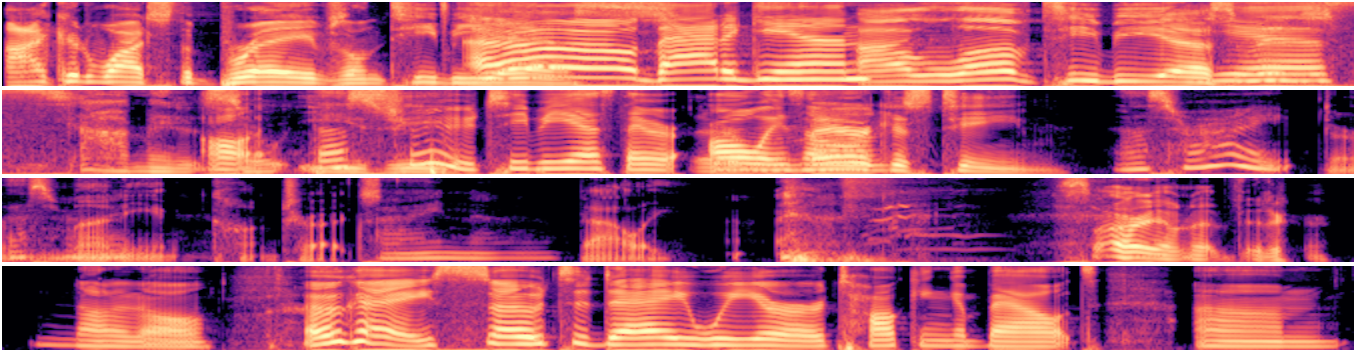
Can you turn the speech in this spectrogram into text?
I could watch the Braves on TBS. Oh, that again. I love TBS. Yes. God, made it Oh, so that's easy. That's true. TBS, they were They're always America's team. That's right. Their That's money right. and contracts. I know. Valley. Sorry, I'm not bitter. Not at all. Okay, so today we are talking about um,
